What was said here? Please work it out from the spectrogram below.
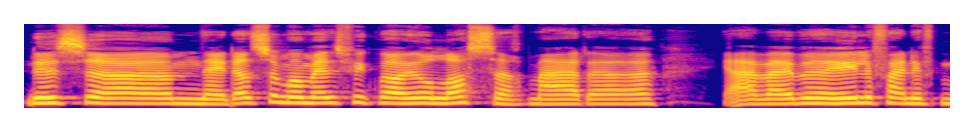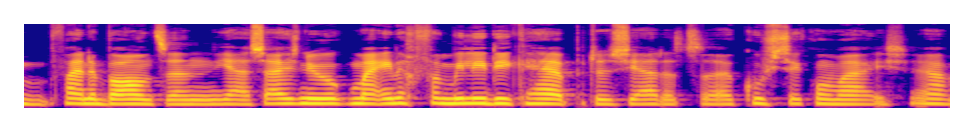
Dus ehm, nee, dat soort momenten vind ik wel heel lastig. Maar ja, wij hebben een hele fijne, fijne band. En ja, zij is nu ook mijn enige familie die ik heb. Dus ja, dat koester ik onwijs, ja.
